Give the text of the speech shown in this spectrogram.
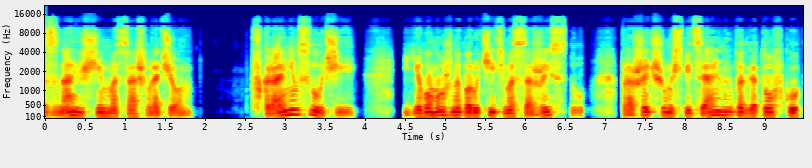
знающим массаж врачом. В крайнем случае его можно поручить массажисту, прошедшему специальную подготовку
